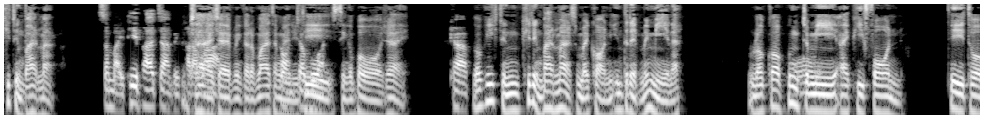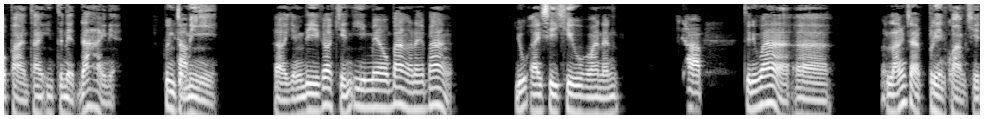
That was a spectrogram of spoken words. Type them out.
คิดถึงบ้านมาก สมัยที่พระอาจารย์เป็นคารใช่วาสใช่เป็นฆราวาสทำงานอยู่ก่อนจะที่บวชสิงคโปร์ใช่ ครับแล้วคิดถึงคิดถึงบ้านมากสมัยก่อนอินเทอร์เน็ตไม่มีนะแล้วก็เพิ่งโอ้จะมี IP โฟนที่โทรผ่านทางอินเทอร์เน็ตได้เนี่ย เพิ่งจะครับมีเอ่ออย่างดีก็เขียนอีเมลบ้างอะไรบ้าง ยุค ICQ ประมาณนั้น ครับ ทีนี้ว่าเอ่อหลังจากเปลี่ยนความคิด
